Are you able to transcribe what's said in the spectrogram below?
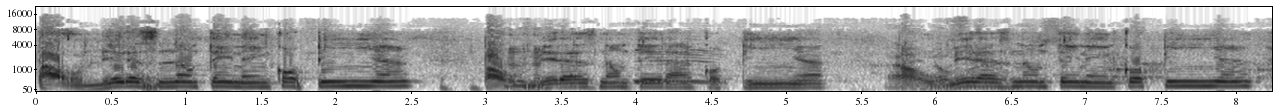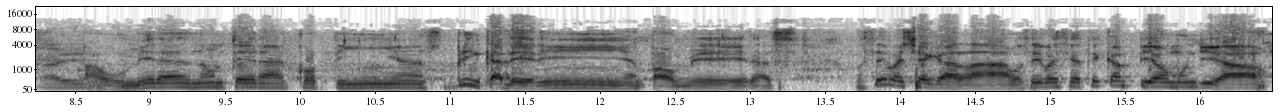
Palmeiras não tem nem copinha. Palmeiras não terá copinha. Palmeiras não tem nem copinha. Palmeiras não terá copinhas. Brincadeirinha, Palmeiras. Você vai chegar lá, você vai ser até campeão mundial.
